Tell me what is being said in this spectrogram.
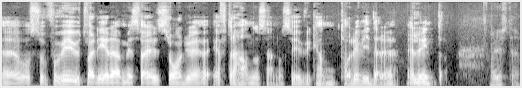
eh, och så får vi utvärdera med Sveriges Radio efterhand och sen och se hur vi kan ta det vidare eller inte. Ja, just det.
